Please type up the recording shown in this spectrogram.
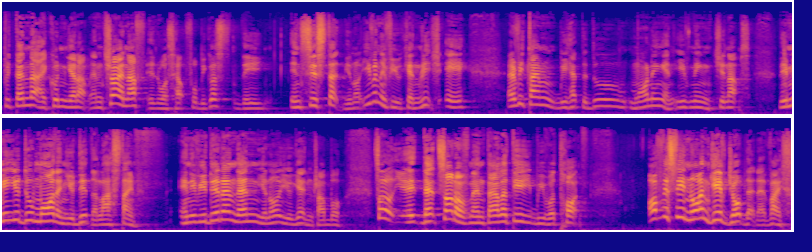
pretended I couldn't get up. And sure enough, it was helpful because they insisted, you know, even if you can reach A, Every time we had to do morning and evening chin ups, they made you do more than you did the last time. And if you didn't, then you know you get in trouble. So it, that sort of mentality we were taught. Obviously, no one gave Job that advice.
